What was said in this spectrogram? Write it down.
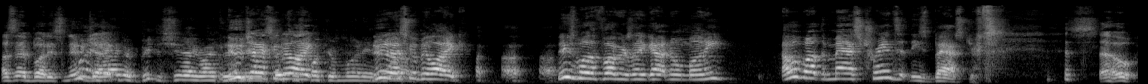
I said, "But it's New Jack." Jack beat the shit out right there. New Jack's gonna be like, New Jack's gonna be like, these motherfuckers ain't got no money. I'm about to mass transit these bastards. so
